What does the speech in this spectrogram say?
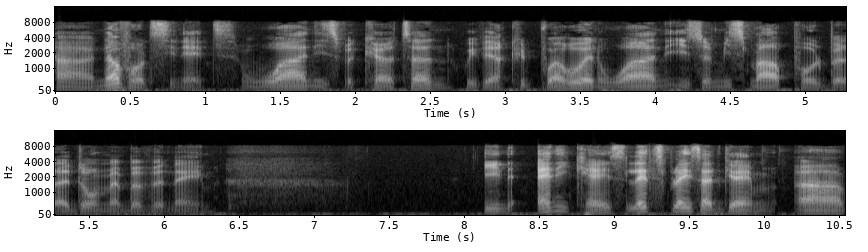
uh, novels in it. One is The Curtain with Hercule Poirot, and one is a Miss Marple, but I don't remember the name. In any case, let's play that game. Uh,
